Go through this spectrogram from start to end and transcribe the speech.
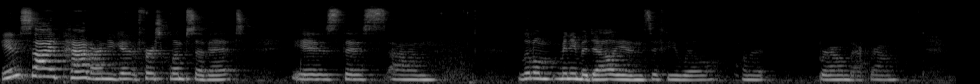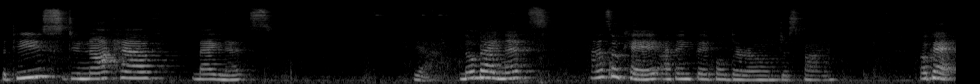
inside pattern, you get a first glimpse of it, is this um, little mini medallions, if you will, on a brown background. But these do not have magnets. Yeah, no magnets. That's okay. I think they hold their own just fine. Okay,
